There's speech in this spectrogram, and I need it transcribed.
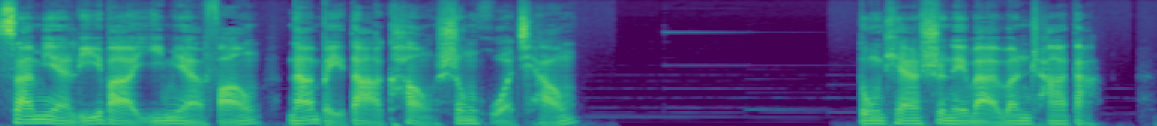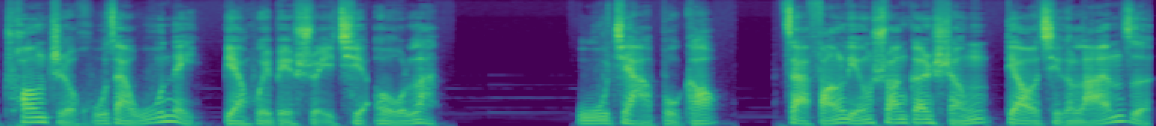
三面篱笆一面房，南北大炕生火墙。冬天室内外温差大，窗纸糊在屋内便会被水汽沤烂。屋架不高，在房棂拴根绳，吊起个篮子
